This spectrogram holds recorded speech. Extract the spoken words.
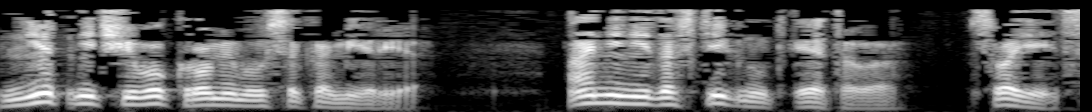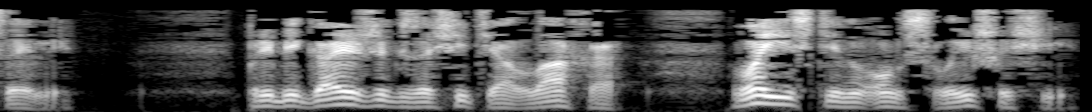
нет ничего, кроме высокомерия. Они не достигнут этого, своей цели. Прибегая же к защите Аллаха, воистину Он слышащий,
